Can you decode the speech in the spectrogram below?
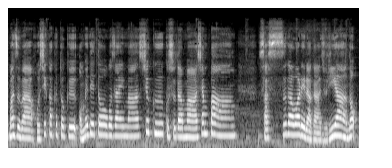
まずは星獲得おめでとうございます。祝くす玉シャンパン。さすが我らがジュリアーノ。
